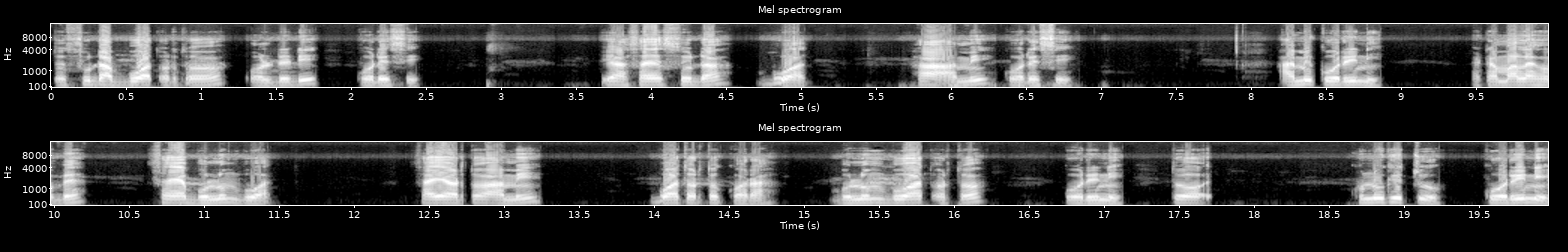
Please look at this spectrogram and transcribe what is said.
তো সুডা বুয়াত অর্থ অলরেডি করেছি। ইয়া সায়া সুডা বুয়াত। হ্যাঁ আমি করেছি। আমি করিনি। এটা মালায় হবে সায়া বুলুম বুয়াত। সায়া অর্থ আমি, বুয়াত অর্থ করা, বুলুম বুয়াত অর্থ করিনি। তো কোনো কিছু করিনি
